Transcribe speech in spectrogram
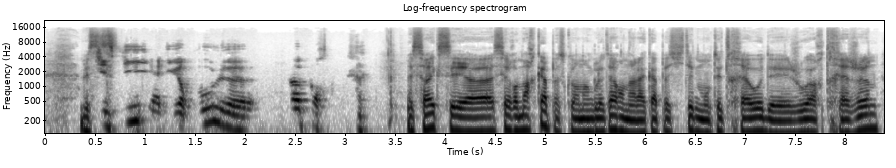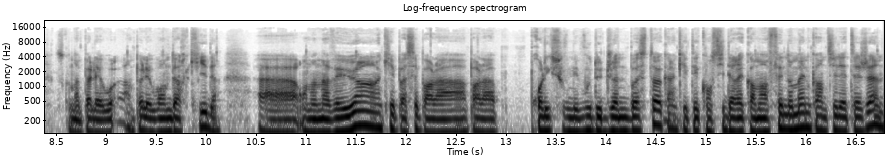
Mais à Liverpool, euh, peu importe. Mais c'est vrai que c'est euh, remarquable parce qu'en Angleterre, on a la capacité de monter très haut des joueurs très jeunes, ce qu'on appelle un peu les Wonder Kids. Euh, on en avait eu un qui est passé par la, par la Souvenez-vous de John Bostock, hein, qui était considéré comme un phénomène quand il était jeune,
